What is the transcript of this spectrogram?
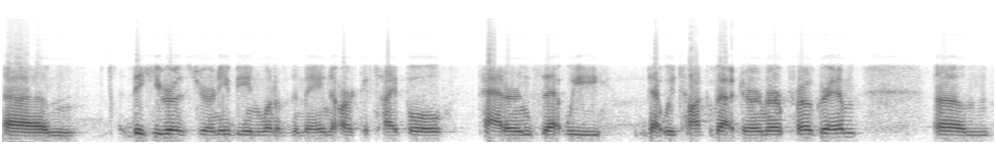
um, the hero's journey being one of the main archetypal patterns that we that we talk about during our program. Um,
